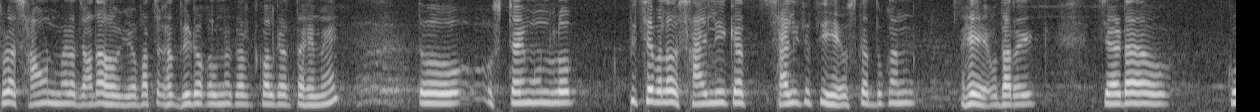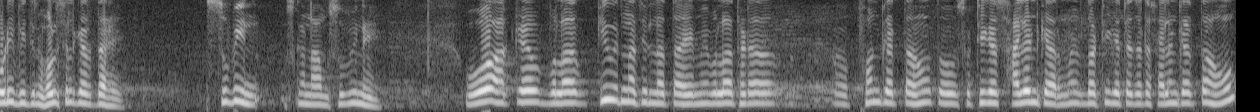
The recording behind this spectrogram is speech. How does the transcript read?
थोड़ा साउंड मेरा ज़्यादा हो गया बच्चा का वीडियो कॉल में कर, कॉल करता है मैं। तो उस टाइम उन लोग पीछे वाला साइली का साइली चची है उसका दुकान है उधर एक चाटा कोड़ी बिजन होलसेल करता है। सुबिन उसका नाम सुबिन है। वो आके बोला क्यों इतना चिल्लाता है? मैं बोला थोड़ा फ़ोन करता हूँ तो उसको ठीक है साइलेंट कर। मैं बोला ठीक है चाचा साइलेंट करता हूँ।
